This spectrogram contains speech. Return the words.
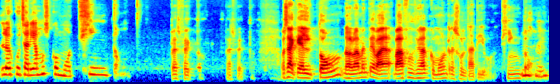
lo escucharíamos como Ting Tong. Perfecto, perfecto. O sea que el tong normalmente va, a funcionar como un resultativo. Ting tong.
